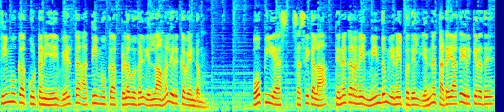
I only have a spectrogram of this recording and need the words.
திமுக கூட்டணியை வீழ்த்த அதிமுக பிளவுகள் இல்லாமல் இருக்க வேண்டும். ஓபிஎஸ் சசிகலா தினகரனை மீண்டும் இணைப்பதில் என்ன தடையாக இருக்கிறது?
